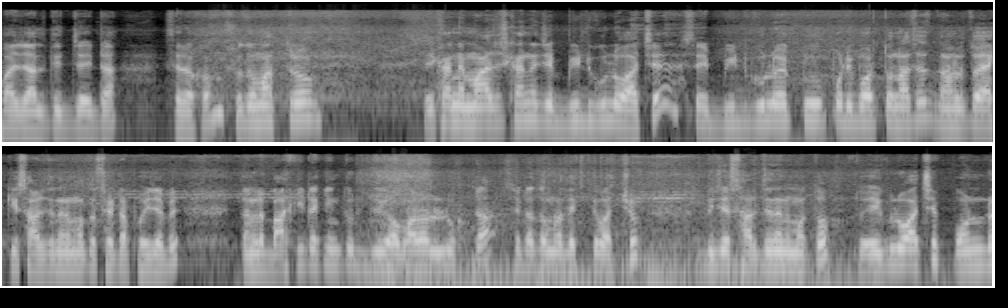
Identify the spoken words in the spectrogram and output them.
বা জালতির যেটা সেরকম। শুধুমাত্র এখানে মাঝখানে যে বিটগুলো আছে, সেই বিটগুলো একটু পরিবর্তন আছে, নাহলে তো একই সার্জেনের মতো সেট হয়ে যাবে। তাহলে বাকিটা কিন্তু যে ওভারঅল লুকটা সেটা তোমরা দেখতে পাচ্ছ ডিজে সার্জেনের মতো। তো এগুলো আছে পনেরো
